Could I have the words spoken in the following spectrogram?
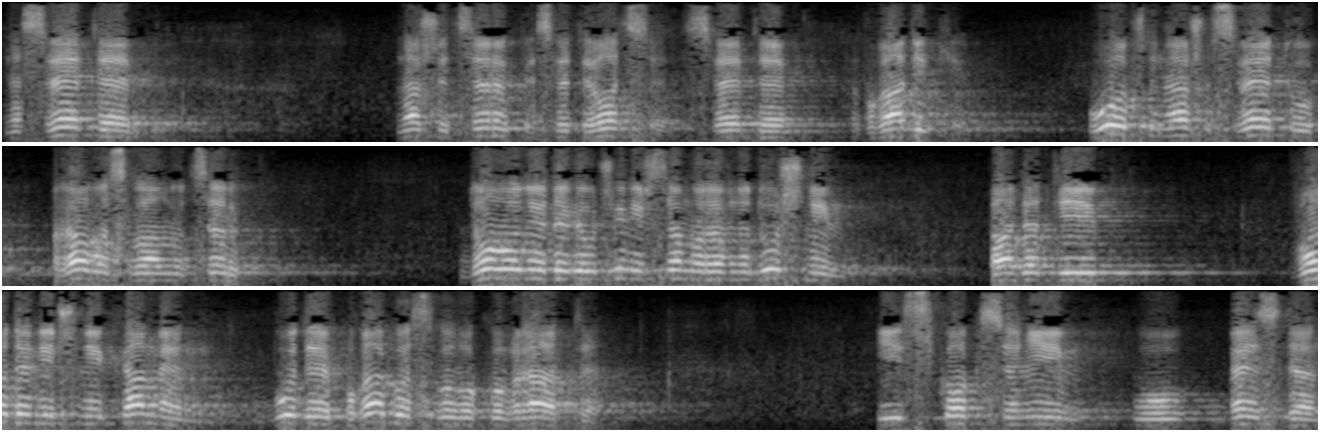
na svete naše crkve, svete oce, svete vladike, uopšte našu svetu pravoslavnu crkvu. Dovoljno je da ga učiniš samo ravnodušnim pa da ti vodenični kamen bude blagoslov oko vrata i skok sa njim u bezdan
